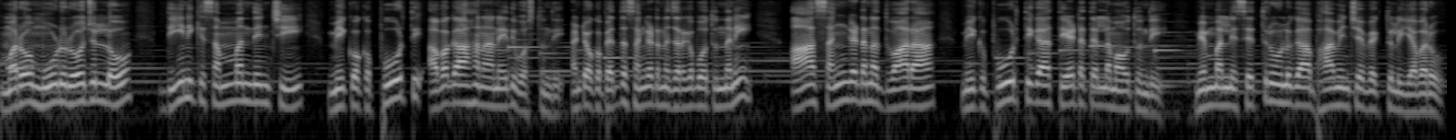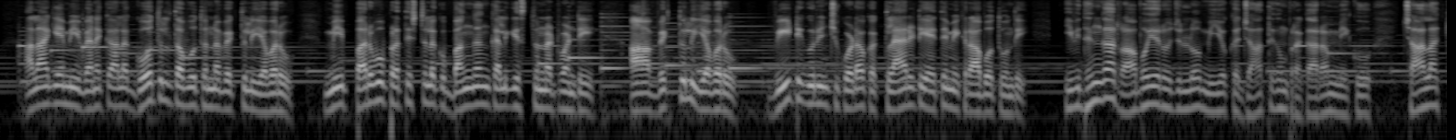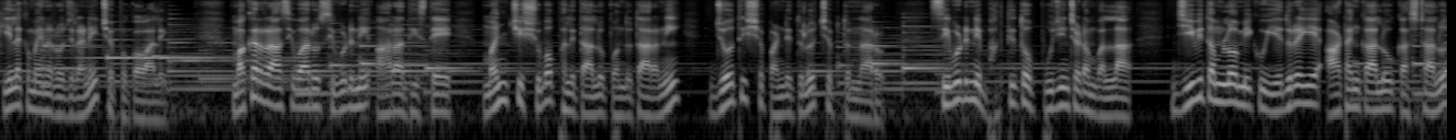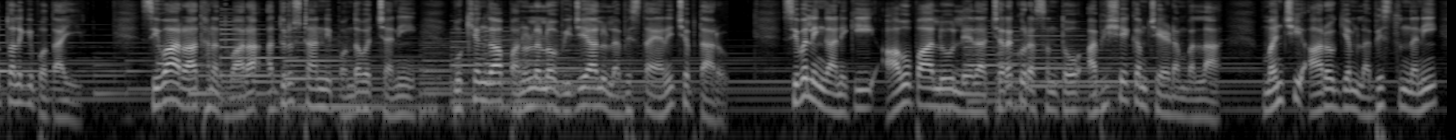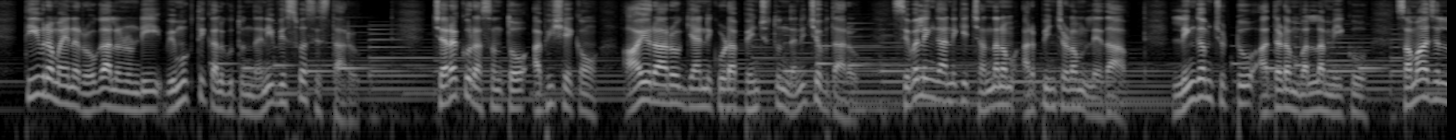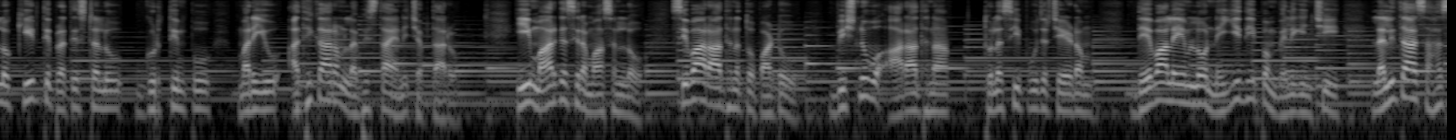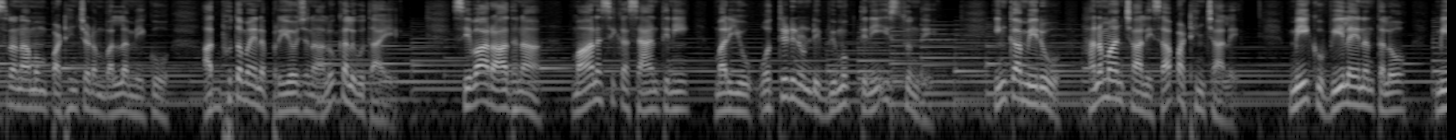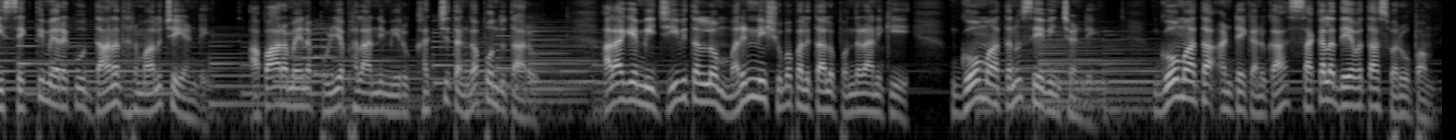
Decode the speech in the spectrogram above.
మరో మూడు రోజుల్లో దీనికి సంబంధించి మీకు ఒక పూర్తి అవగాహన అనేది వస్తుంది. అంటే ఒక పెద్ద సంఘటన జరగబోతుందని ఆ సంఘటన ద్వారా మీకు పూర్తిగా తేటతెల్లమవుతుంది. మిమ్మల్ని శత్రువులుగా భావించే వ్యక్తులు ఎవరు? అలాగే మీ వెనకాల గోతులు తవ్వుతున్న వ్యక్తులు ఎవరు? మీ పరువు ప్రతిష్టలకు భంగం కలిగిస్తున్నటువంటి ఆ వ్యక్తులు ఎవరు? వీటి గురించి కూడా ఒక క్లారిటీ అయితే మీకు రాబోతుంది. ఈ విధంగా రాబోయే రోజుల్లో మీ యొక్క జాతకం ప్రకారం మీకు చాలా కీలకమైన రోజులని చెప్పుకోవాలి. మకర రాశివారు శివుడిని ఆరాధిస్తే మంచి శుభ ఫలితాలు పొందుతారని జ్యోతిష్య పండితులు చెప్తున్నారు. శివుడిని భక్తితో పూజించడం వల్ల జీవితంలో మీకు ఎదురయ్యే ఆటంకాలు కష్టాలు తొలగిపోతాయి. శివారాధన ద్వారా అదృష్టాన్ని పొందవచ్చని ముఖ్యంగా పనులలో విజయాలు లభిస్తాయని చెప్తారు. శివలింగానికి ఆవుపాలు లేదా చెరకు రసంతో అభిషేకం చేయడం వల్ల మంచి ఆరోగ్యం లభిస్తుందని తీవ్రమైన రోగాల నుండి విముక్తి కలుగుతుందని విశ్వసిస్తారు. చెరకు రసంతో అభిషేకం ఆయురారోగ్యాన్ని కూడా పెంచుతుందని చెబుతారు. శివలింగానికి చందనం అర్పించడం లేదా లింగం చుట్టూ అద్దడం వల్ల మీకు సమాజంలో కీర్తి ప్రతిష్టలు గుర్తింపు మరియు అధికారం లభిస్తాయని చెప్తారు. ఈ మార్గశిర మాసంలో శివారాధనతో పాటు విష్ణువు ఆరాధన తులసి పూజ చేయడం దేవాలయంలో నెయ్యి దీపం వెలిగించి లలితా సహస్రనామం పఠించడం వల్ల మీకు అద్భుతమైన ప్రయోజనాలు కలుగుతాయి. శివారాధన మానసిక శాంతిని మరియు ఒత్తిడి నుండి విముక్తిని ఇస్తుంది. ఇంకా మీరు హనుమాన్ చాలీసా పఠించాలి. మీకు వీలైనంతలో మీ శక్తి మేరకు దానధర్మాలు చేయండి. అపారమైన పుణ్యఫలాన్ని మీరు ఖచ్చితంగా పొందుతారు. అలాగే మీ జీవితంలో మరిన్ని శుభ ఫలితాలు పొందడానికి గోమాతను సేవించండి. గోమాత అంటే కనుక సకల దేవతా స్వరూపం.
